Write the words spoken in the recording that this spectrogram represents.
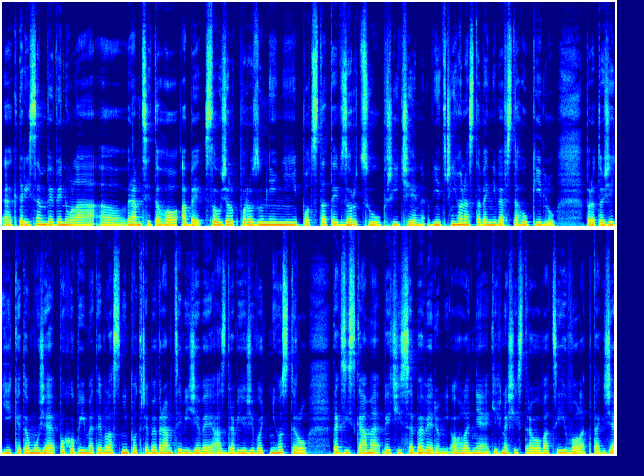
eh, který jsem vyvinula eh, v rámci toho, aby sloužil k porozumění podstaty vzorců, příčin, vnitřního nastavení ve vztahu k jídlu, protože díky tomu, že pochopíme ty vlastní potřeby v rámci výživy a zdravého životního stylu, tak získáme větší sebevědomí ohledně těch našich stravovacích voleb. Takže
